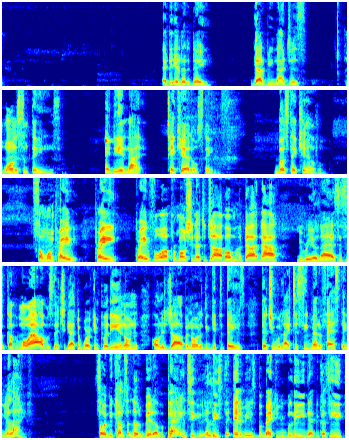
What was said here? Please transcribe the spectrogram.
at the end of the day, you gotta be not just wanting some things, and then not take care of those things. You must take care of them. Someone pray, pray, pray for a promotion at the job. Oh my God! Now you realize it's a couple more hours that you got to work and put in on on the job in order to get the things that you would like to see manifest in your life. So it becomes a little bit of a pain to you. At least the enemy is making you believe that because he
